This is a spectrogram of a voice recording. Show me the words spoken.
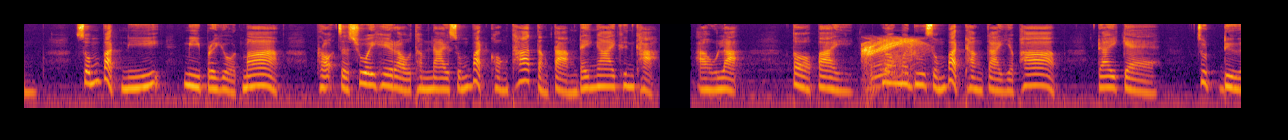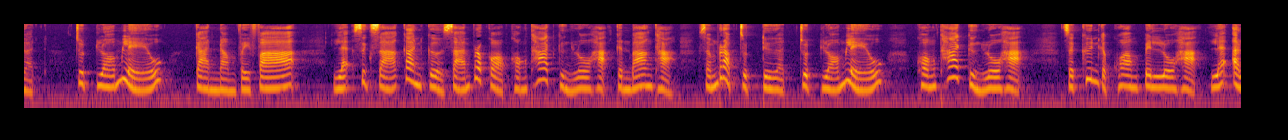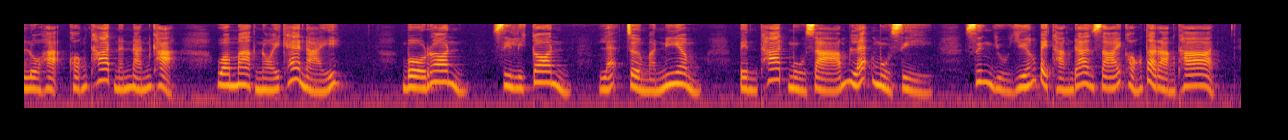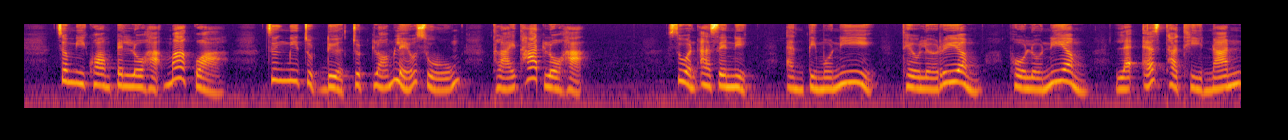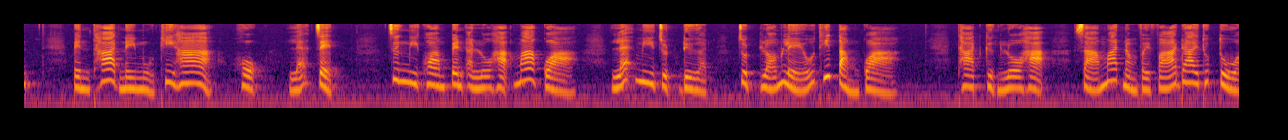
สมบัตินี้มีประโยชน์มาก เพราะจะช่วยให้เราทำนายสมบัติของธาตุต่างๆ ได้ง่ายขึ้นค่ะ เอาละต่อไป ลองมาดูสมบัติทางกายภาพ ได้แก่ จุดเดือด จุดล้อมเหลว การนำไฟฟ้า และศึกษาการเกิดสารประกอบของธาตุกึ่งโลหะกันบ้างค่ะสำหรับจุดเดือดจุดหลอมเหลว ของธาตุกึ่งโลหะ จะขึ้นกับความเป็นโลหะและอะโลหะของธาตุนั้นๆค่ะ ว่ามากน้อยแค่ไหน โบรอน ซิลิคอน และเจอร์มาเนียม เป็นธาตุหมู่3และหมู่4ซึ่งอยู่เยื้องไปทางด้านซ้ายของตารางธาตุจะมีความเป็นโลหะมากกว่า จึงมีจุดเดือดจุดหลอมเหลวสูง คล้ายธาตุโลหะ ส่วนอาร์เซนิก แอนติโมนี เทลลูเรียม โพโลเนียม และแอสทาทีนนั้น เป็นธาตุในหมู่ที่ 5 6 และ 7 จึงมีความเป็นอโลหะมากกว่า และมีจุดเดือดจุดล้อมเหลวที่ต่ำกว่าธาตุกึ่งโลหะ สามารถนำไฟฟ้าได้ทุกตัว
